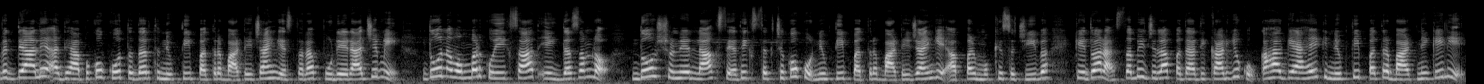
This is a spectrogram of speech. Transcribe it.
विद्यालय अध्यापकों को तदर्थ नियुक्ति पत्र बांटे जाएँगे। इस तरह पूरे राज्य में दो नवंबर को एक साथ एक दशमलव दो शून्य लाख से अधिक शिक्षकों को नियुक्ति पत्र बांटे जाएँगे अपर मुख्य सचिव के द्वारा सभी जिला पदाधिकारियों को कहा गया है कि नियुक्ति पत्र बांटने के लिए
